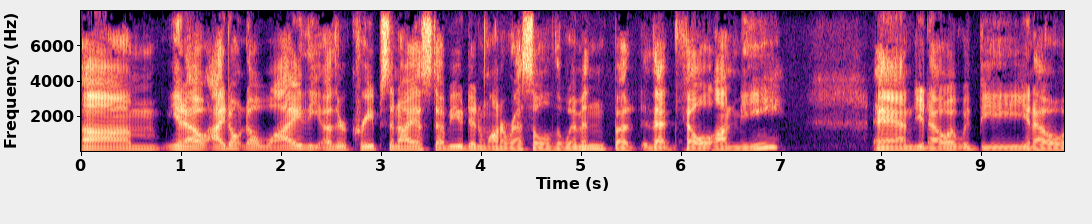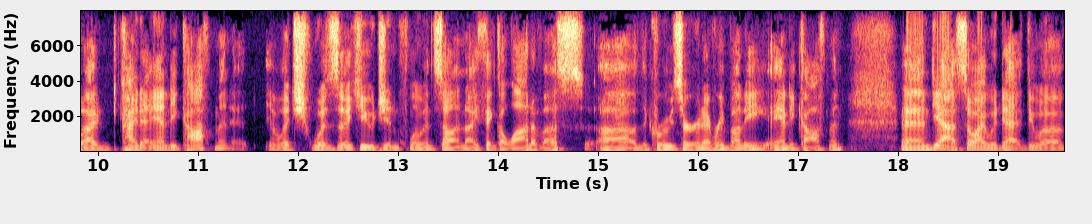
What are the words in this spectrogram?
Um, you know, I don't know why the other creeps in ISW didn't want to wrestle the women, but that fell on me and you know it would be you know I kind of Andy Kaufman it, which was a huge influence on I think a lot of us, uh, the cruiser and everybody, Andy Kaufman, and yeah, so I would ha- do a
